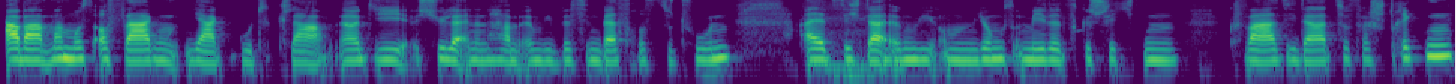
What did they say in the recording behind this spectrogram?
Aber man muss auch sagen, ja gut, klar, ne, die SchülerInnen haben irgendwie ein bisschen Besseres zu tun, als sich da irgendwie um Jungs- und Mädelsgeschichten quasi da zu verstricken.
